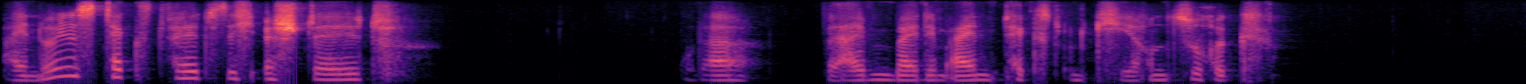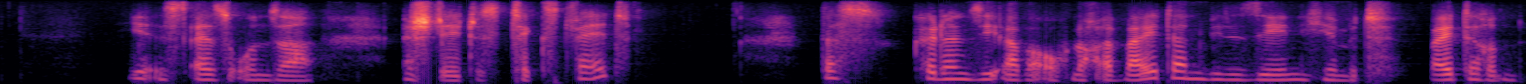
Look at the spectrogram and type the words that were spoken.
ein neues Textfeld sich erstellt oder bleiben bei dem einen Text und kehren zurück. Hier ist also unser erstelltes Textfeld. Das können Sie aber auch noch erweitern, wie Sie sehen, hier mit weiteren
